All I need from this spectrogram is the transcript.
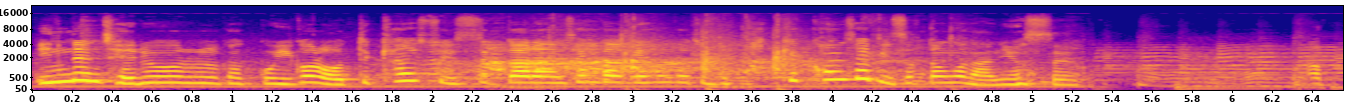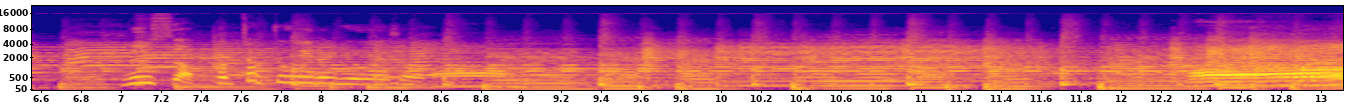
있는 재료를 갖고 이걸 어떻게 할 수 있을까라는 생각에 한 거지. 뭐 딱히 컨셉이 있었던 건 아니었어요. 아, 눈썹. 겹착종이를 이용해서. 어.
